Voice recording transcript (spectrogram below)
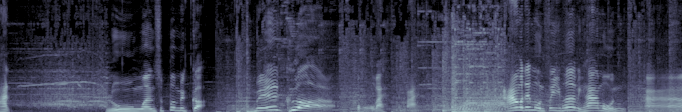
าทลุงวันซุปเปอร์เมกะเมกะ โอ้โหไปไปอ้าวได้หมุนฟรีเพิ่มอีกห้าหมุนอ้าว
